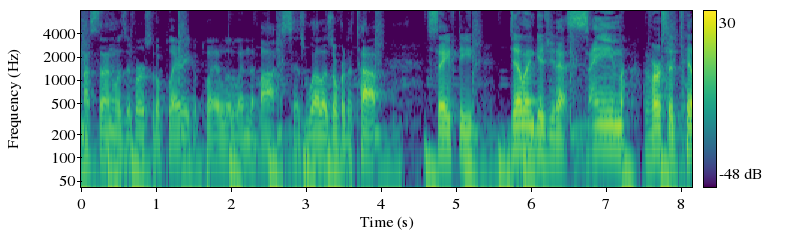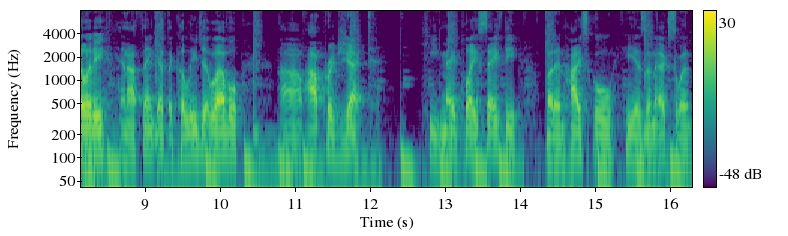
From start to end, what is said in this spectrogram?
My son was a versatile player. He could play a little in the box as well as over the top safety. Dylan gives you that same versatility, and I think at the collegiate level, uh, I project he may play safety, but in high school, he is an excellent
